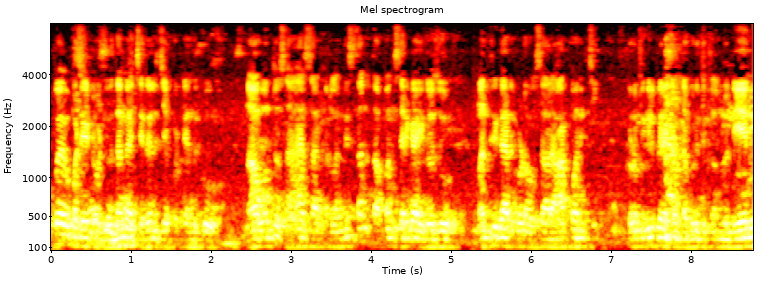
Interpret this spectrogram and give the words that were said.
ఉపయోగపడేటువంటి విధంగా చర్యలు చేపట్టేందుకు నా వంతు సహాయ సహకారాలు అందిస్తాను. తప్పనిసరిగా ఈరోజు మంత్రి గారిని కూడా ఒకసారి ఆహ్వానించి ఇక్కడ మిగిలిపోయినటువంటి అభివృద్ధి పనులు నేను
